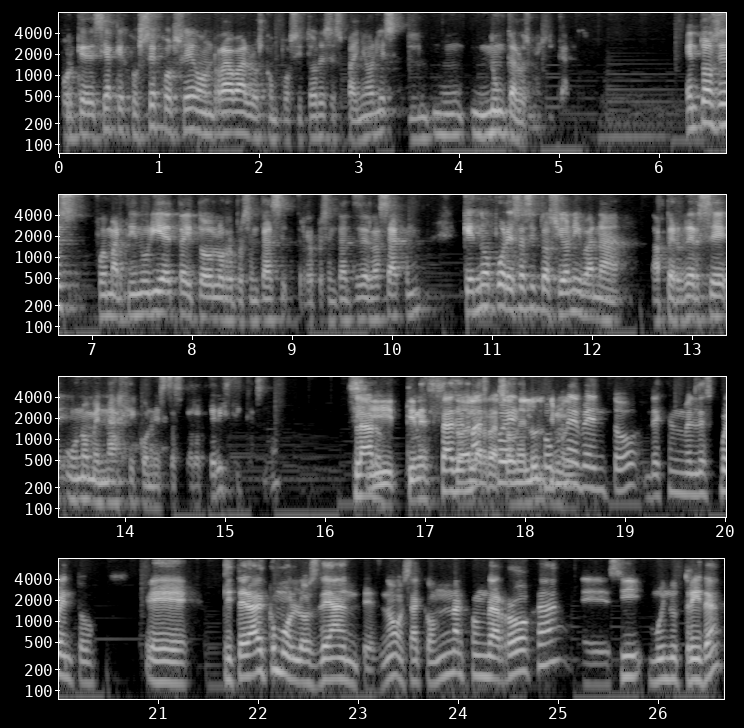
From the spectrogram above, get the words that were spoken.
porque decía que José José honraba a los compositores españoles y nunca a los mexicanos. Entonces fue Martín Urieta y todos los representantes, de la SACUM que no por esa situación iban a, a perderse un homenaje con estas características, ¿no? Claro. Sí, tienes toda la razón. Fue, el último. Fue un evento, déjenme les cuento, eh, literal como los de antes, ¿no? O sea, con una alfombra roja, eh, sí, muy nutrida.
